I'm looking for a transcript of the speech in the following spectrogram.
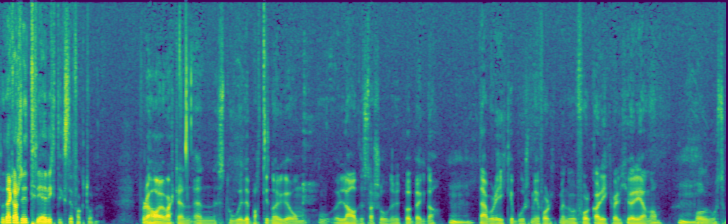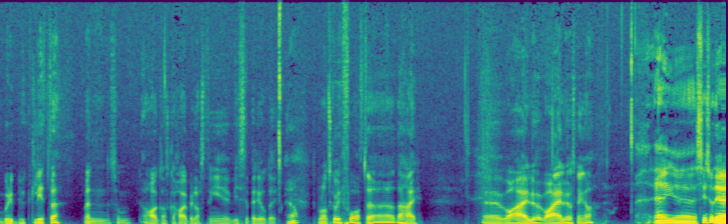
Så det er kanskje de tre viktigste faktorene. For det har jo vært en, en stor debatt i Norge om ladestasjoner ute på bygda. Mm. Der hvor det ikke bor så mye folk, men hvor folk allikevel kjører igjennom. Mm. Og som blir brukt lite. men som har ganske hard belastning i visse perioder. Ja. Så hvordan skal vi få til det her? Eh, hva, er, hva er løsninga? Jeg uh, syns jo det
